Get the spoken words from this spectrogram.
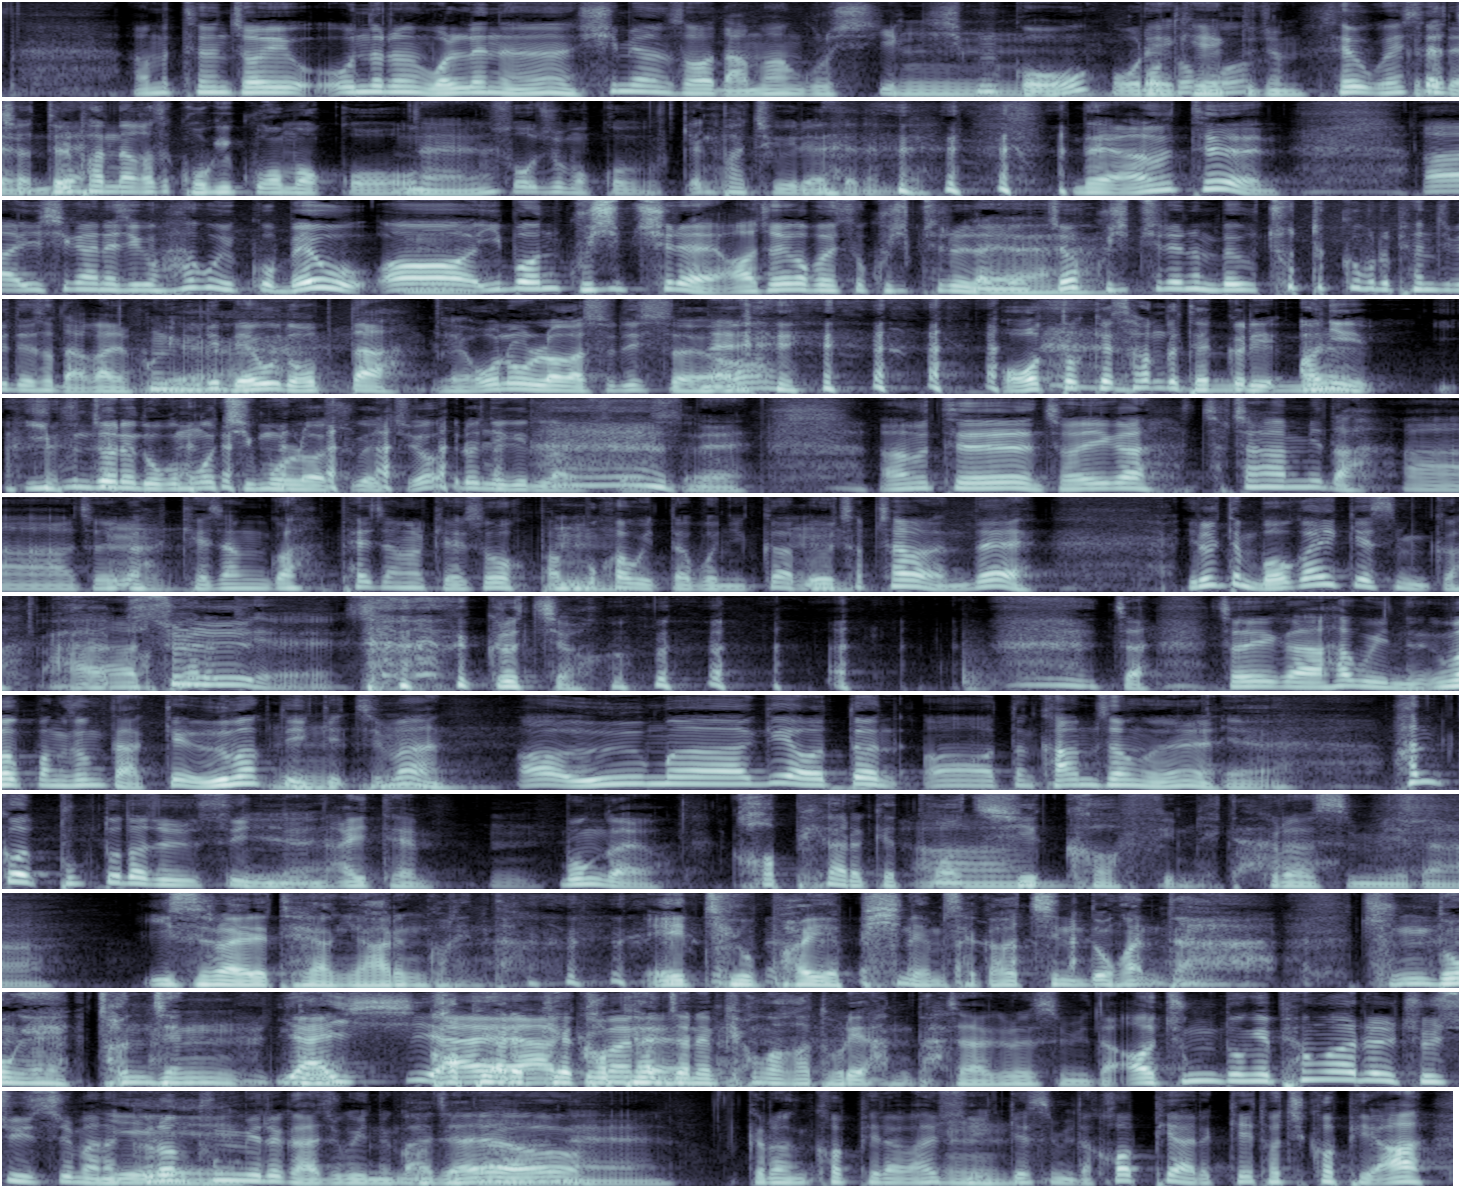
아무튼 저희 오늘은 원래는 쉬면서 나무 한 그루씩 음. 심고 올해 보통 계획도 뭐 좀 세우고 했어야 그렇죠. 되는데. 들판 나가서 고기 구워 먹고 네. 소주 먹고 깽판 치고 이래야 되는데. 네, 아무튼 아, 이 시간에 지금 하고 있고 매우 어, 음. 이번 97회 아 저희가 벌써 97을 날렸죠. 예. 97회는 매우 초특급으로 편집이 돼서 나갈 확률이 예. 매우 높다. 네, 오늘 올라갈 수도 있어요. 네. 어떻게 사람들 댓글이 네. 아니 2분 전에 녹음한 거 지금 수가 있죠? 이런 얘기를 나올 수가 있어요. 네. 아무튼 저희가 합창합니다. 아, 저희가 음. 개장과 폐장을 계속 반복하고 있다 보니까 매우 음. 찹찹한데 이럴 땐 뭐가 있겠습니까? 아, 술술 그렇죠. 자, 저희가 하고 있는 음악 방송답게 음악도 음, 있겠지만 아, 음악의 어떤 어, 어떤 감성을 예. 한껏 북돋아 줄 수 있는 예. 아이템. 음. 뭔가요? 커피 아르케 아. 더치 커피입니다. 그렇습니다. 이스라엘의 태양이 아른거린다. 에티오피아의 피 냄새가 진동한다. 중동의 전쟁. 야, 이씨, 커피 아르케. 커피 한 잔에 평화가 도래한다. 자, 그렇습니다. 어, 중동에 평화를 줄 수 있을 만한 예. 그런 풍미를 가지고 있는 맞아요. 커피다. 네. 그런 커피라고 할수 음. 있겠습니다. 커피 아르케 더치 커피. 아,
